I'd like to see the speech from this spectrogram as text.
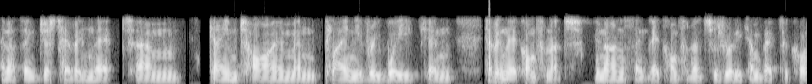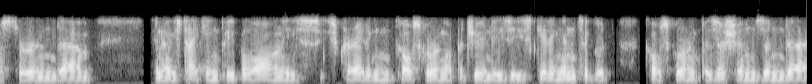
and I think just having that um, game time and playing every week and having that confidence, you know, and I think that confidence has really come back to Kosta, and um, you know, he's taking people on, he's, he's creating goal scoring opportunities, he's getting into good goal scoring positions, and uh,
